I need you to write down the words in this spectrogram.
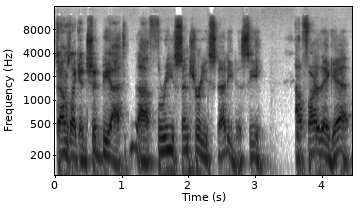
Sounds like it should be a, a three century study to see how far they get.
